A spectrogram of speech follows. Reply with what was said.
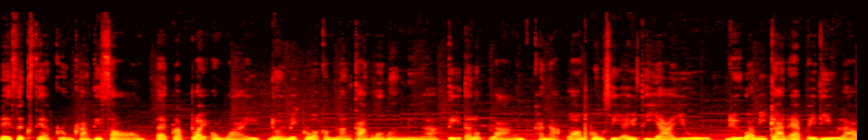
ในศึกเสียกรุงครั้งที่สองแต่กลับปล่อยเอาไว้ โดยไม่กลัวกำลังทางหัวเมืองเหนือ ตีตลบหลัง ขณะล้อมกรุงศรีอยุธยาอยู่ หรือว่ามีการแอบไปดีลลับ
